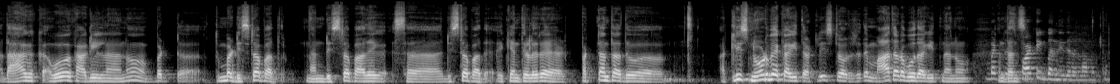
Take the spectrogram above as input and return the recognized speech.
ಅದು ಆಗಕ್ಕೆ ಹೋಗೋಕ್ಕಾಗಲಿಲ್ಲ ನಾನು. ಬಟ್ ತುಂಬ ಡಿಸ್ಟರ್ಬ್ ಆದರು. ನಾನು ಡಿಸ್ಟರ್ಬ್ ಆದೆ ಸ ಡಿಸ್ಟರ್ಬ್ ಆದೆ. ಯಾಕೆಂತ ಹೇಳಿದ್ರೆ ಪಟ್ಟಂತ ಅದು ಅಟ್ಲೀಸ್ಟ್ ನೋಡಬೇಕಾಗಿತ್ತು. ಅಟ್ಲೀಸ್ಟ್ ಅವ್ರ ಜೊತೆ ಮಾತಾಡ್ಬೋದಾಗಿತ್ತು ನಾನು ಅಂತ ಅವತ್ತು?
